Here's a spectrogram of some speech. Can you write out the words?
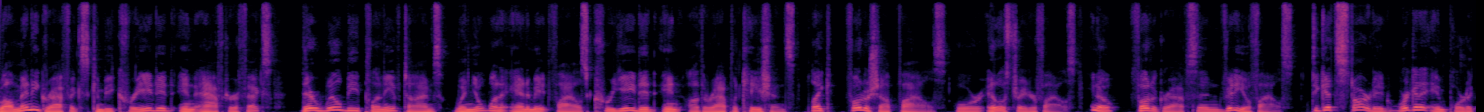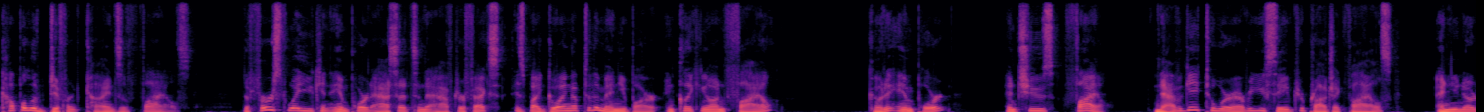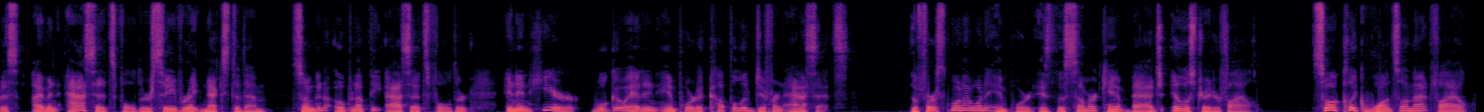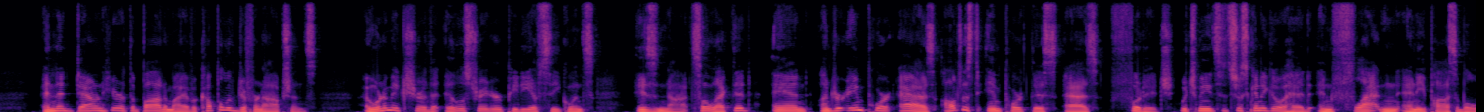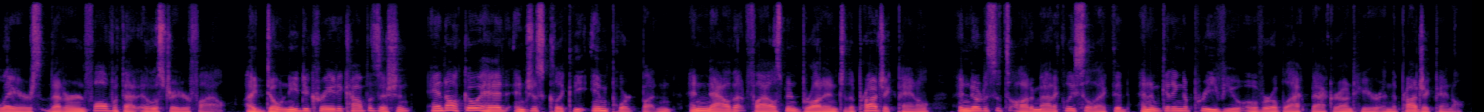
While many graphics can be created in After Effects, there will be plenty of times when you'll want to animate files created in other applications, like Photoshop files or Illustrator files, you know, photographs and video files. To get started, we're going to import a couple of different kinds of files. The first way you can import assets into After Effects is by going up to the menu bar and clicking on File, go to Import, and choose File. Navigate to wherever you saved your project files, and you notice I have an Assets folder saved right next to them. So I'm going to open up the assets folder and in here we'll go ahead and import a couple of different assets. The first one I want to import is the Summer Camp Badge Illustrator file. So I'll click once on that file and then down here at the bottom I have a couple of different options. I want to make sure that Illustrator PDF sequence is not selected and under import as I'll just import this as footage which means it's just going to go ahead and flatten any possible layers that are involved with that Illustrator file. I don't need to create a composition, and I'll go ahead and just click the import button. And now that file's been brought into the project panel, and notice it's automatically selected and I'm getting a preview over a black background here in the project panel.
